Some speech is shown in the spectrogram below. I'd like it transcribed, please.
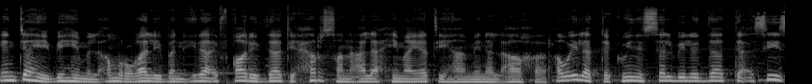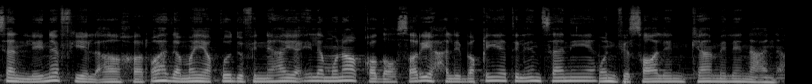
ينتهي بهم الأمر غالبا إلى إفقار الذات حرصا على حمايتها من الآخر أو إلى التكوين السلبي للذات تأسيسا لنفي الآخر. وهذا ما يقود في النهاية إلى مناقضة صريحة لبقية الإنسانية وانفصال كامل عنها.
